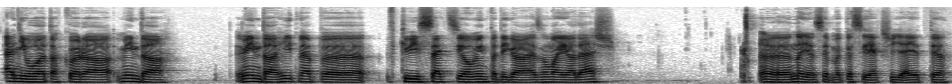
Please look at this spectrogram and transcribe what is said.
ennyi volt akkor a, mind a, mind a heatmap ö, quiz szekció, mind pedig a, ez a mai adás. Ö, nagyon szépen köszi, hogy eljöttél.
